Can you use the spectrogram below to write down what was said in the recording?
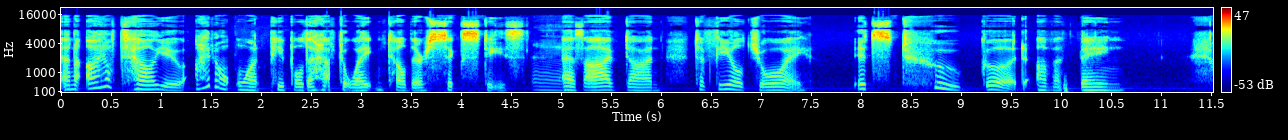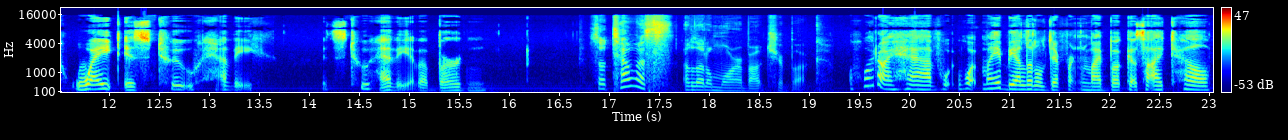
And I'll tell you, I don't want people to have to wait until their 60s, mm. as I've done, to feel joy. It's too good of a thing. Weight is too heavy. It's too heavy of a burden. So tell us a little more about your book. What I have, what may be a little different in my book, is I tell,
